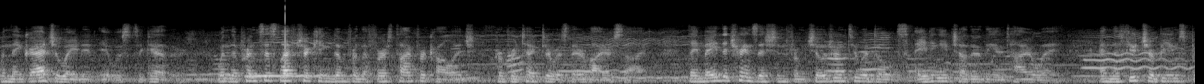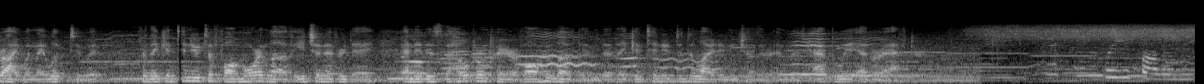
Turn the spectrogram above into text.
When they graduated, it was together. When the princess left her kingdom for the first time for college, her protector was there by her side. They made the transition from children to adults, aiding each other the entire way, and the future beams bright when they look to it, for they continue to fall more in love each and every day, and it is the hope and prayer of all who love them that they continue to delight in each other and live happily ever after. Will you follow me,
